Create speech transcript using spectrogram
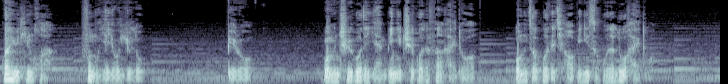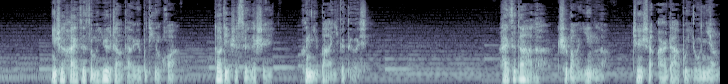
关于听话，父母也有语录。比如，我们吃过的盐比你吃过的饭还多，我们走过的桥比你走过的路还多。你这孩子怎么越长大越不听话？到底是随了谁？和你爸一个德行。孩子大了，翅膀硬了，真是儿大不由娘。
